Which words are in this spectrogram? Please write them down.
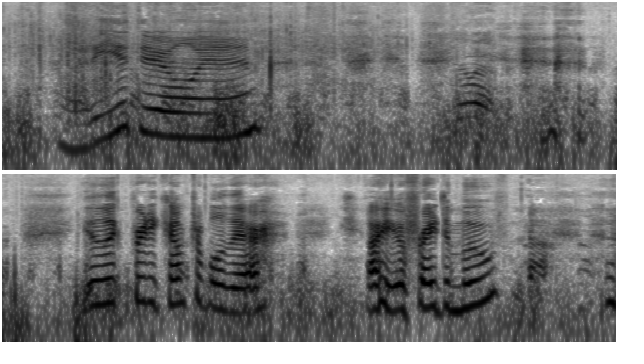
What are you doing? you look pretty comfortable there. Are you afraid to move?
